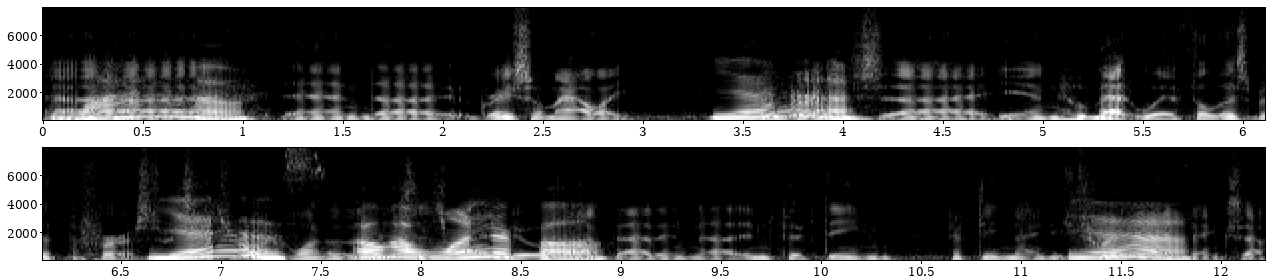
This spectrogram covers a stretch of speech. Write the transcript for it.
Wow. Uh, and uh, Grace O'Malley yeah. who was uh, in who met with Elizabeth I, which yes. is one of the oh, reasons why I knew about that in uh, in 15, 1593, Yeah. I think. So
